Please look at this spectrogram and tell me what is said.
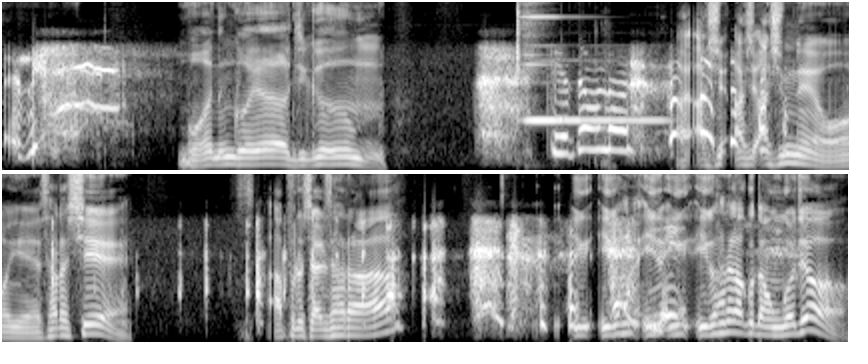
뭐 하는 거야, 지금? 좀 아, 아쉽, 아쉽, 아쉽네요. 예, 사라 씨. 앞으로 잘 살아. 이, 이거, 하나, 이, 네. 이거 하나 갖고 나온 거죠?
